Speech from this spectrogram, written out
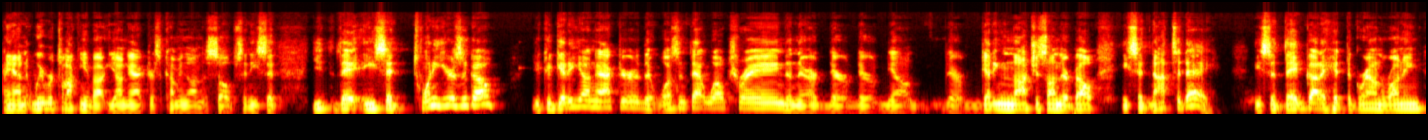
And we were talking about young actors coming on the soaps, and he said, they, he said, 20 years ago, you could get a young actor that wasn't that well trained and they're they're they're you know they're getting notches on their belt. He said, not today. He said they've got to hit the ground running,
